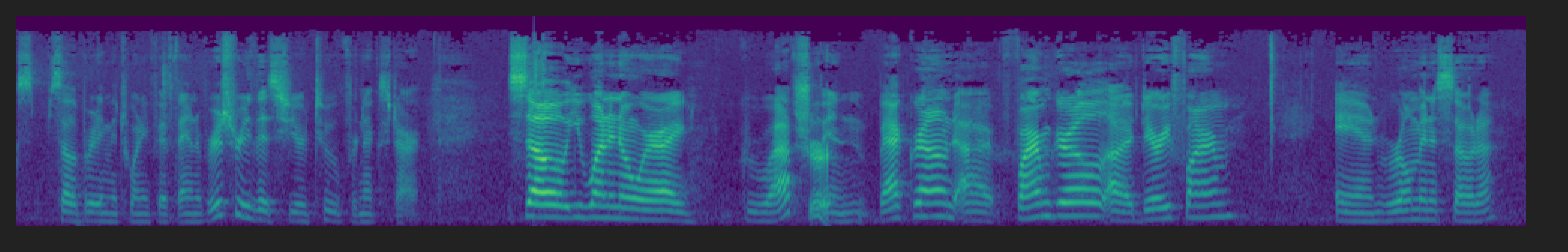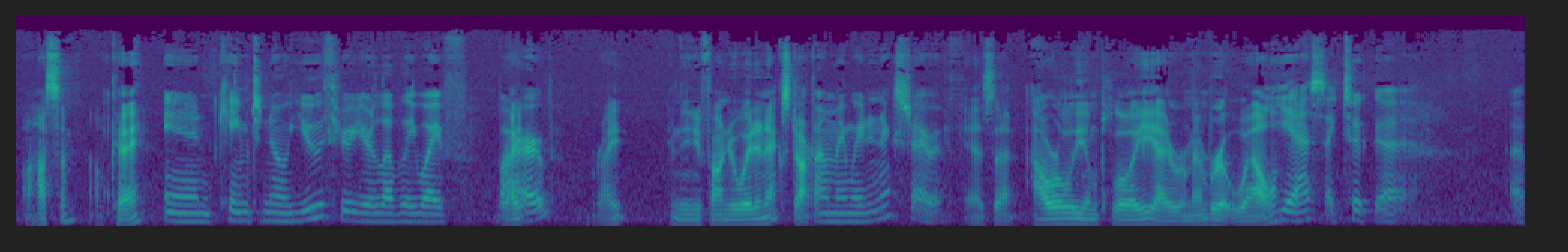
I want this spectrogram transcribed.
celebrating the 25th anniversary this year, too, for Nexstar. So, you want to know where I grew up? Sure. In background, uh, farm girl, uh, dairy farm, and rural Minnesota. Awesome. Okay. And came to know you through your lovely wife, Barb. Right. right. And then you found your way to Nexstar. Found my way to Nexstar. As an hourly employee, I remember it well. Yes, I took a, a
